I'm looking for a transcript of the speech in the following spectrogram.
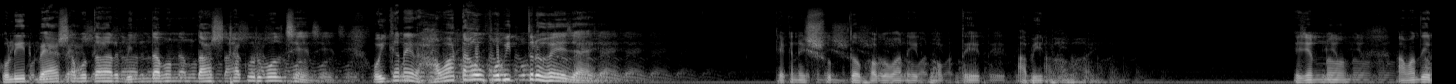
কলির ব্যাস অবতার বৃন্দাবন দাস ঠাকুর বলছেন, ওইখানের হাওয়াটাও পবিত্র হয়ে যায়। যেখানে শুদ্ধ ভগবানের ভক্তের আবির্ভাব হয়। এজন্য আমাদের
